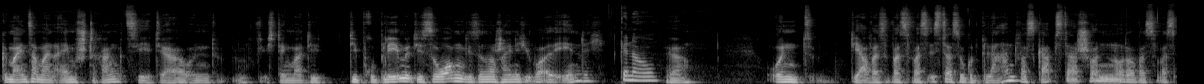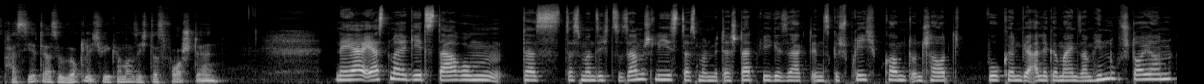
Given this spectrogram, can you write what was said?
gemeinsam an einem Strang zieht, ja. Und ich denke mal, die, die Probleme, die Sorgen, die sind wahrscheinlich überall ähnlich. Genau. Ja. Und ja, was, was, was ist da so geplant? Was gab es da schon? Oder was, was passiert da so wirklich? Wie kann man sich das vorstellen? Naja, erstmal geht es darum, dass, dass man sich zusammenschließt, dass man mit der Stadt, wie gesagt, ins Gespräch kommt und schaut, wo können wir alle gemeinsam hinsteuern.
